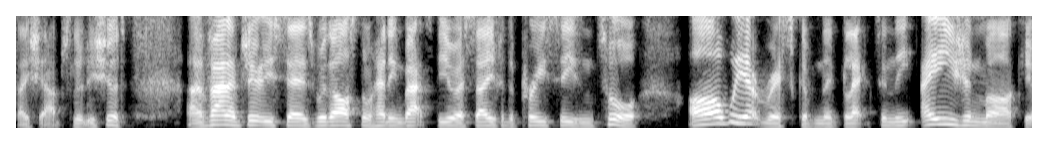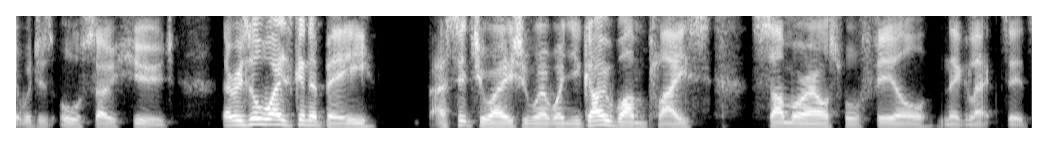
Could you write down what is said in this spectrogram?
they should absolutely should. Uh, Van of Duty says, with Arsenal heading back to the USA for the pre-season tour, are we at risk of neglecting the Asian market, which is also huge? There is always going to be a situation where when you go one place, somewhere else will feel neglected.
